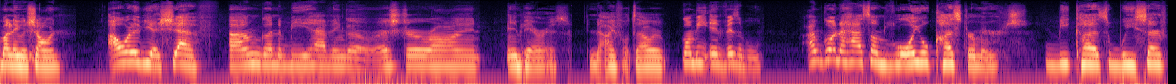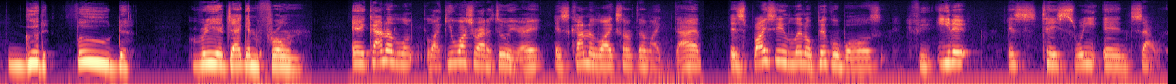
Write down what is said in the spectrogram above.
My name is Sean. I want to be a chef. I'm gonna be having a restaurant in Paris, in the Eiffel Tower. Gonna be invisible. I'm going to have some loyal customers because we serve good food. Ria Dragon Throne. It kind of look like you watch Ratatouille, right? It's kind of like something like that. It's spicy little pickle balls. If you eat it, it tastes sweet and sour.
